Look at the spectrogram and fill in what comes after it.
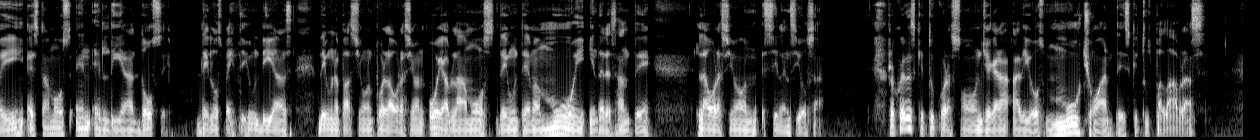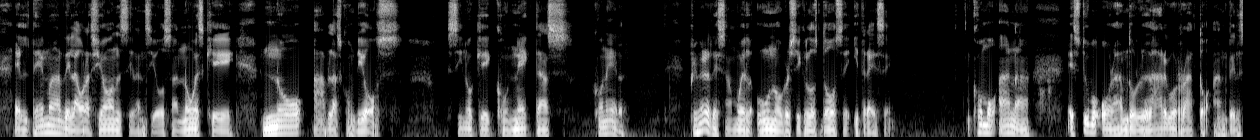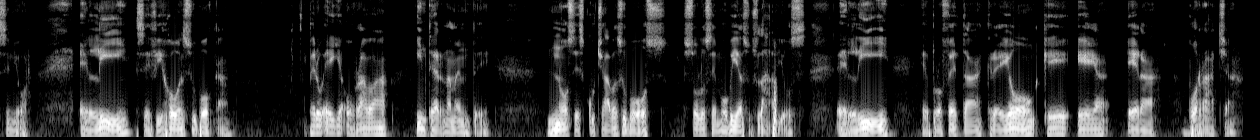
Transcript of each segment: Hoy estamos en el día 12 de los 21 días de una pasión por la oración. Hoy hablamos de un tema muy interesante, la oración silenciosa. Recuerdes que tu corazón llegará a Dios mucho antes que tus palabras. El tema de la oración silenciosa no es que no hablas con Dios, sino que conectas con Él. Primero de Samuel 1, versículos 12 y 13. Como Ana estuvo orando largo rato ante el Señor, Elí se fijó en su boca, pero ella oraba internamente. No se escuchaba su voz, solo se movía sus labios. Elí, el profeta, creyó que ella era borracha.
